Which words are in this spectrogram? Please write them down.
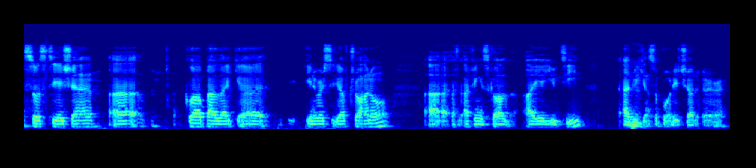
Association uh, club at like uh, University of Toronto. Uh, I think it's called IAUT, and we can support each other.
